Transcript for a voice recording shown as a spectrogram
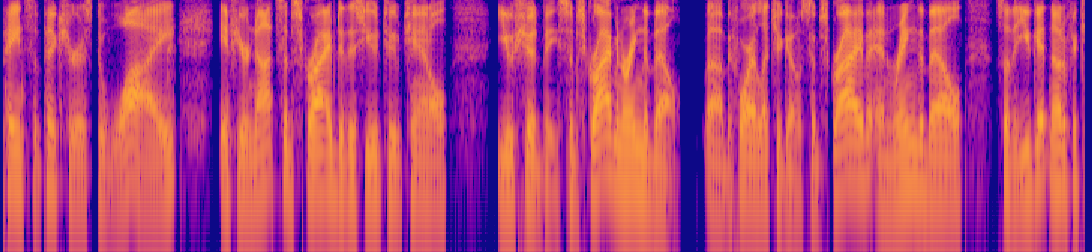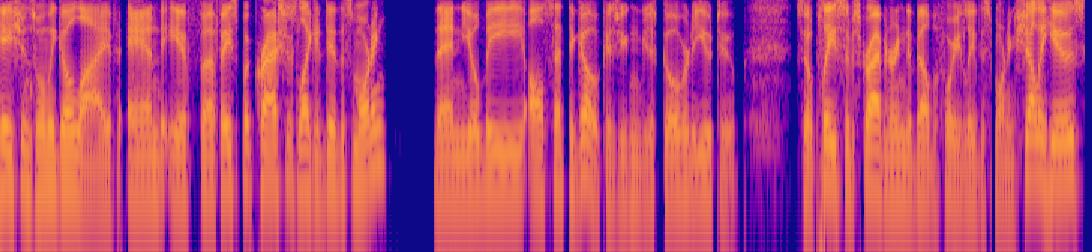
paints the picture as to why, if you're not subscribed to this YouTube channel, you should be. Subscribe and ring the bell. Uh, before I let you go, subscribe and ring the bell so that you get notifications when we go live. And if uh, Facebook crashes like it did this morning, then you'll be all set to go because you can just go over to YouTube. So please subscribe and ring the bell before you leave this morning. Shelley Hughes,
